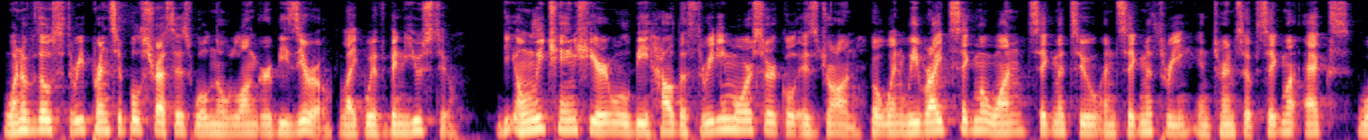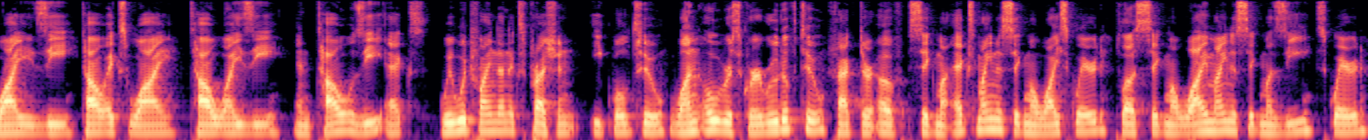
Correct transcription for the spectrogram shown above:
one of those three principal stresses will no longer be zero, like we've been used to. The only change here will be how the 3D Mohr circle is drawn, but when we write sigma 1, sigma 2, and sigma 3 in terms of sigma x, y, z, tau xy, tau yz, and tau zx, we would find an expression equal to 1 over square root of 2 factor of sigma x minus sigma y squared plus sigma y minus sigma z squared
